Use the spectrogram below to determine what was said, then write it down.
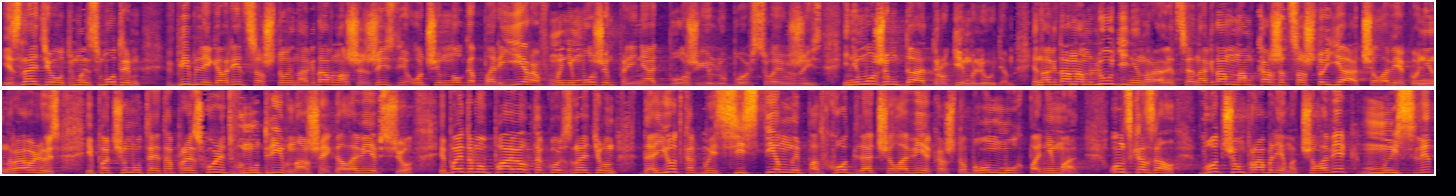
И знаете, вот мы смотрим, в Библии говорится, что иногда в нашей жизни очень много барьеров, мы не можем принять Божью любовь в свою жизнь. И не можем дать другим людям. Иногда нам люди не нравятся, иногда нам кажется, что я человеку не нравлюсь, и почему-то это происходит внутри, в нашей голове все. И поэтому Павел такой, знаете, он дает как бы системный подход для человека, чтобы он мог понимать. Он сказал, вот в чем проблема. Человек мыслит,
